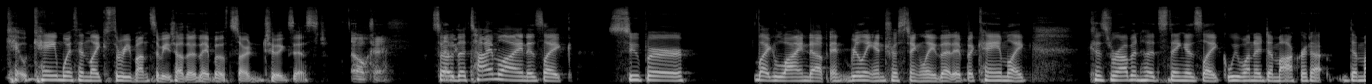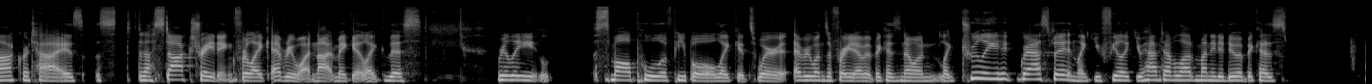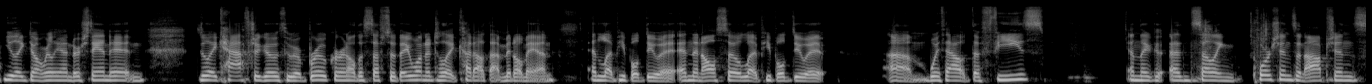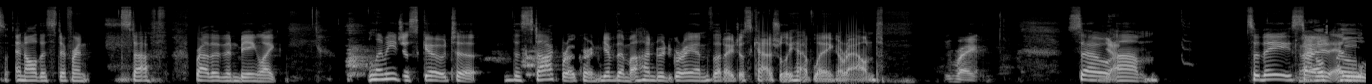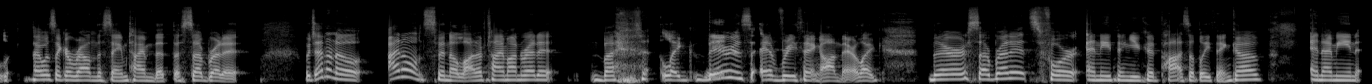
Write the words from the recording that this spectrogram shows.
came within like three months of each other. They both started to exist. Okay. So the timeline is like super like lined up and really interestingly that it became like because Robinhood's thing is like we want to democratize democratize st- stock trading for like everyone, not make it like this really small pool of people. Like it's where everyone's afraid of it because no one like truly grasps it, and like you feel like you have to have a lot of money to do it because you like don't really understand it and you like have to go through a broker and all this stuff. So they wanted to like cut out that middleman and let people do it, and then also let people do it um, without the fees and like and selling portions and options and all this different stuff rather than being like let me just go to the stockbroker and give them a hundred grand that I just casually have laying around. Right. So Yeah. um so they Can started and also- l- that was like around the same time that the subreddit which I don't know I don't spend a lot of time on Reddit but like there is everything on there like there are subreddits for anything you could possibly think of and I mean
